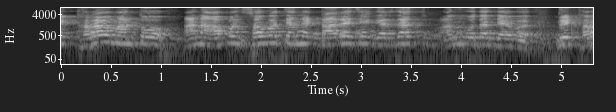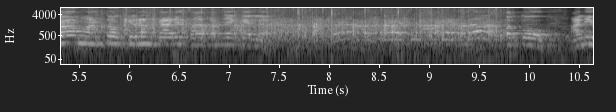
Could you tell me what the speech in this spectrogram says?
एक ठराव मानतो आणि आपण सर्व त्यांना टाळ्याच्या गरजात अनुमोदन द्यावं. मी ठराव मानतो किरण काळे साहेबांनी केलं. करतो. आणि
